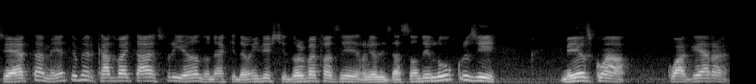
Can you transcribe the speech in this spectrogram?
Certamente o mercado vai estar esfriando, né? Que daí o investidor vai fazer realização de lucros e mesmo com a, com a guerra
